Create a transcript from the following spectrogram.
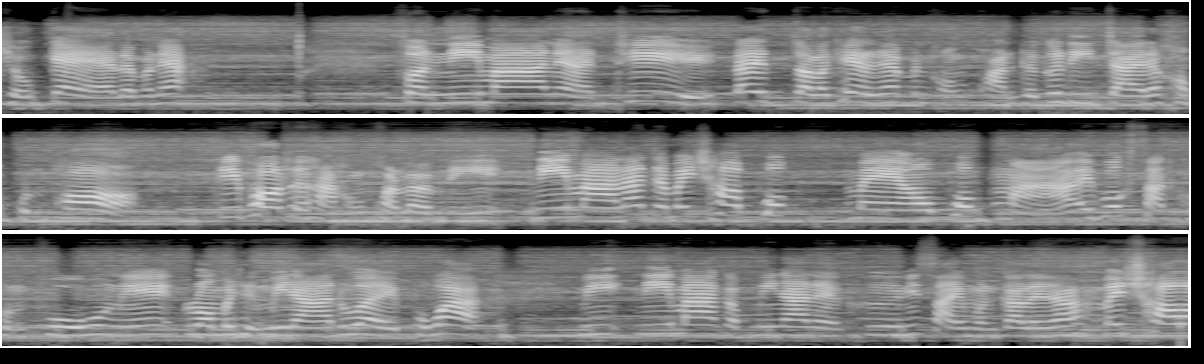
เขียวแก่อะไรแบบเนี้ย ส่วนนีมาเนี่ยที่ได้จระเข้เนี้ยเป็นของขวัญเธอก็ดีใจและขอบคุณพ่อ ที่พ่อเธอหาของขวัญมาแบบนี้ นีมาน่าจะไม่ชอบพวกแมวพวกหมาไอ้พวกสัตว์ขนฟูพวกนี้รวมไปถึงมีนาด้วย เพราะว่ามีนีมากับมีนาเนี่ยคือนิสัยเหมือนกันเลยนะ ไม่ชอบ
